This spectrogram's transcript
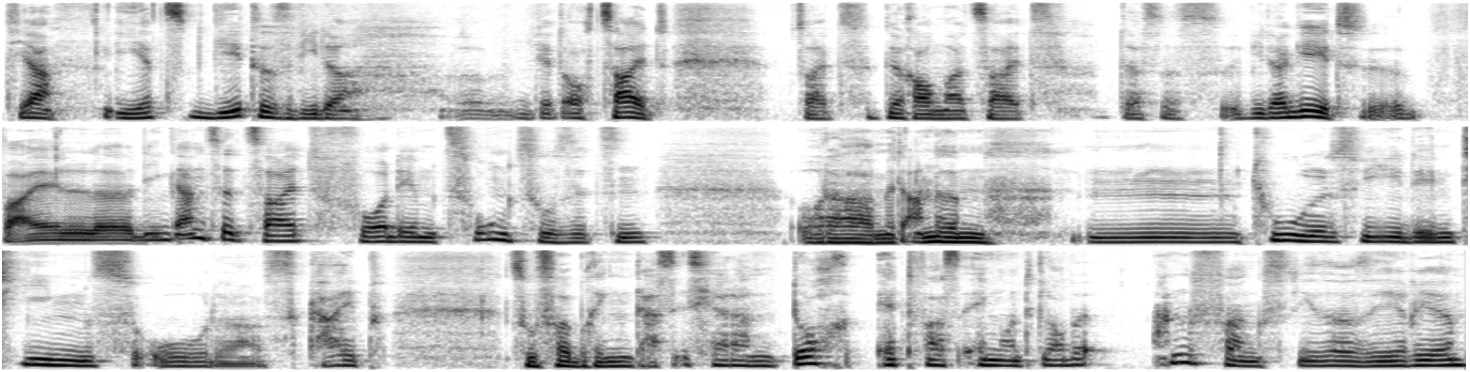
Tja, jetzt geht es wieder. Äh, wird auch Zeit, seit geraumer Zeit, dass es wieder geht. Weil äh, die ganze Zeit vor dem Zoom zu sitzen oder mit anderen mm, Tools wie den Teams oder Skype zu verbringen, das ist ja dann doch etwas eng und ich glaube, Anfangs dieser Serie,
